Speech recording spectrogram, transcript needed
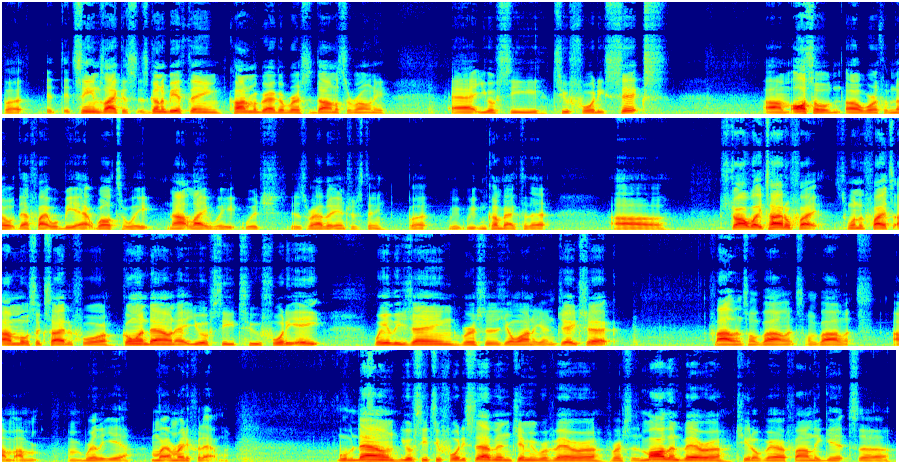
But it, it seems like it's, it's going to be a thing. Conor McGregor versus Donald Cerrone at UFC 246. Um, also uh, worth of note, that fight will be at welterweight, not lightweight, which is rather interesting. But we, we can come back to that. Uh, strawweight title fight. It's one of the fights I'm most excited for. Going down at UFC 248. Weili Zhang versus Joanna Jędrzejczyk. Violence on violence on violence. I'm I'm I'm really yeah. I'm, I'm ready for that one. Moving down, UFC 247. Jimmy Rivera versus Marlon Vera. Chito Vera finally gets a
